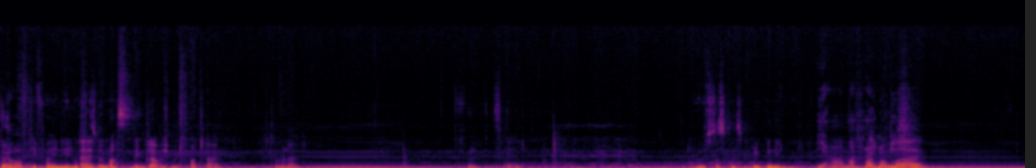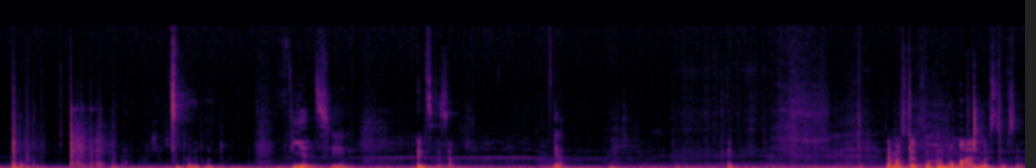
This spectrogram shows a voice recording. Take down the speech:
Hör auf, die vorhin in die Luft Äh, du machst den, glaube ich, mit Vorteil. Tut mir leid. Fünf zählt. Du wirfst das ganze Glück in die Luft. Ja, mach Mach halt nochmal runtergedrückt. 14. Insgesamt. Ja. Okay. Dann machst du jetzt noch einen normalen Wisdom Save.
